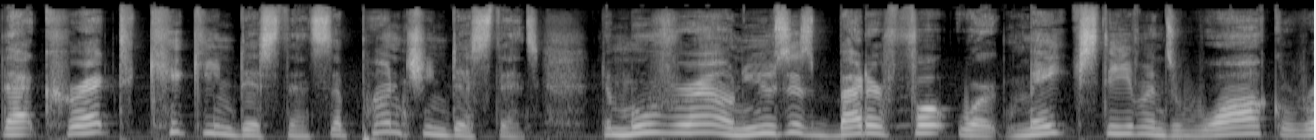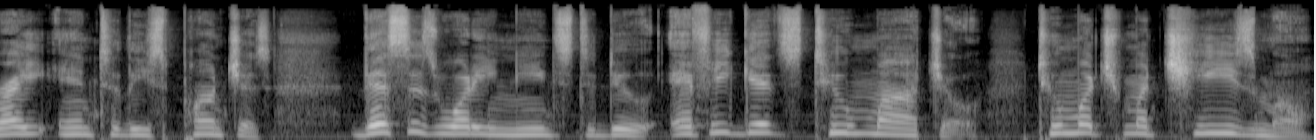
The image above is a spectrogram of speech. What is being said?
that correct kicking distance, the punching distance, to move around, uses better footwork, make Stephens walk right into these punches. This is what he needs to do. If he gets too macho, too much machismo,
